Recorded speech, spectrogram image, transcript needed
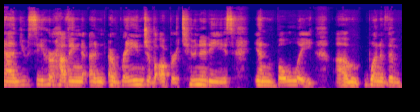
and you see her having an, a range of opportunities in Boley, um, one of the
